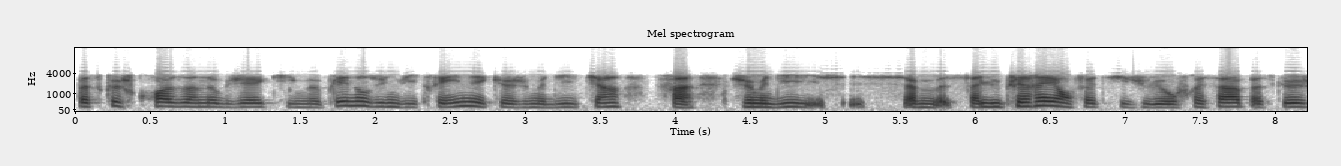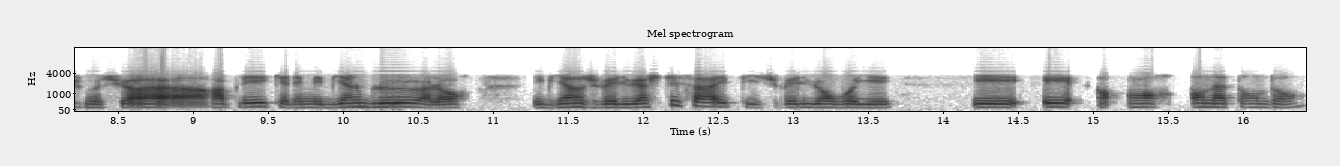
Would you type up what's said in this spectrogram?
parce que je croise un objet qui me plaît dans une vitrine et que je me dis tiens, enfin, je me dis ça, ça lui plairait en fait si je lui offrais ça parce que je me suis rappelé qu'elle aimait bien le bleu, alors eh bien je vais lui acheter ça et puis je vais lui envoyer et, en, en attendant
